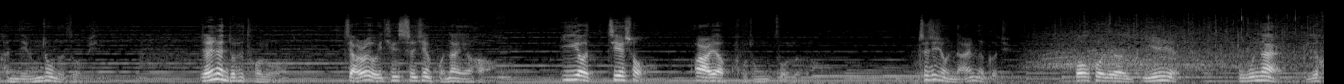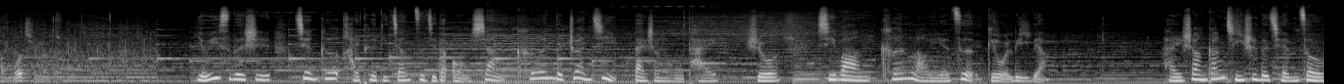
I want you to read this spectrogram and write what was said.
很凝重的作品。人人都是陀螺，假如有一天深陷苦难也好，一要接受，二要苦中作乐。这是一种男人的歌曲，包括这隐忍、无奈，有很多情感在里面。有意思的是，健哥还特地将自己的偶像科恩的传记带上了舞台，说希望科恩老爷子给我力量。海上钢琴式的前奏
